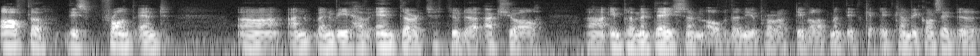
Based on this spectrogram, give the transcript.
after this front end uh, and when we have entered to the actual uh, implementation of the new product development, it, ca it can be considered,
